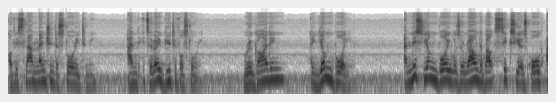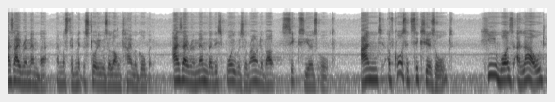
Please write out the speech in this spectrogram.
of Islam mentioned a story to me, and it's a very beautiful story, regarding a young boy. And this young boy was around about six years old, as I remember. I must admit the story was a long time ago, but as I remember, this boy was around about six years old. And of course at six years old, he was allowed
